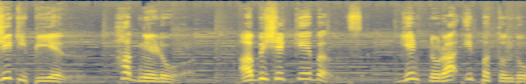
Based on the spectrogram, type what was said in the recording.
ಜಿ ಟಿ ಪಿ ಎಲ್ ಹದಿನೇಳು, ಅಭಿಷೇಕ್ ಕೇಬಲ್ಸ್ ಎಂಟುನೂರ ಇಪ್ಪತ್ತೊಂದು.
